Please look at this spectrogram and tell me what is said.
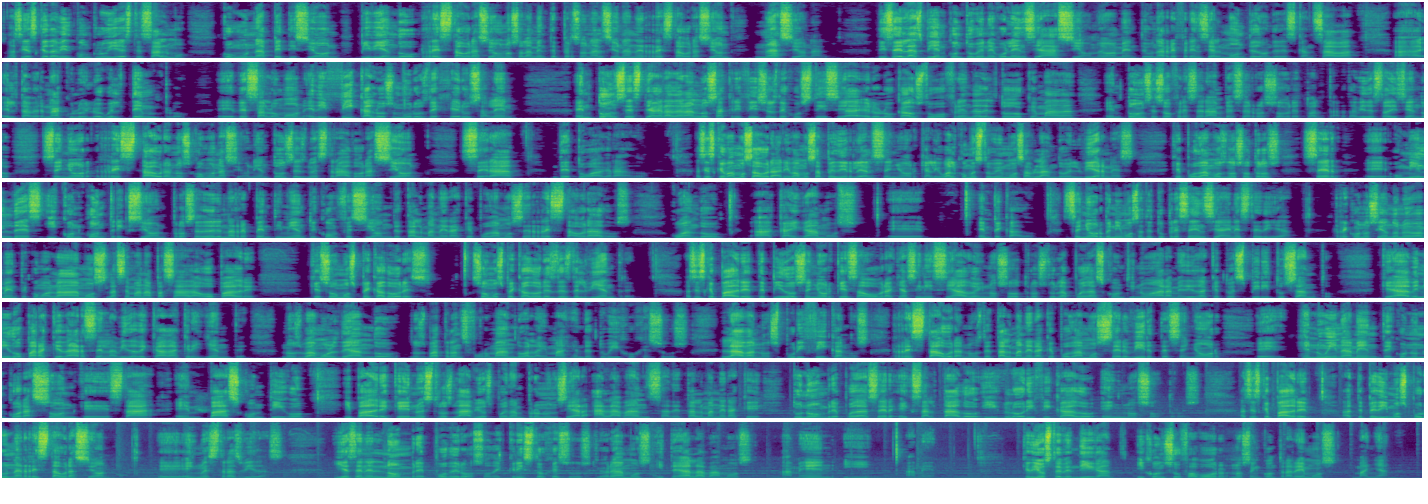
Así es que David concluye este salmo con una petición pidiendo restauración, no solamente personal, sino una restauración nacional. Dice, haz bien con tu benevolencia a Sion, nuevamente, una referencia al monte donde descansaba ah, el tabernáculo y luego el templo eh, de Salomón. Edifica los muros de Jerusalén. Entonces te agradarán los sacrificios de justicia, el holocausto u ofrenda del todo quemada, entonces ofrecerán becerros sobre tu altar. David está diciendo, Señor, restauranos como nación, y entonces nuestra adoración será de tu agrado. Así es que vamos a orar y vamos a pedirle al Señor que al igual como estuvimos hablando el viernes, que podamos nosotros ser eh, humildes y con contrición proceder en arrepentimiento y confesión de tal manera que podamos ser restaurados cuando ah, caigamos eh, en pecado. Señor, venimos ante tu presencia en este día, reconociendo nuevamente, como hablábamos la semana pasada, oh Padre, que somos pecadores, somos pecadores desde el vientre. Así es que Padre, te pido Señor que esa obra que has iniciado en nosotros tú la puedas continuar a medida que tu Espíritu Santo, que ha venido para quedarse en la vida de cada creyente, nos va moldeando, nos va transformando a la imagen de tu Hijo Jesús. Lávanos, purifícanos, restauranos de tal manera que podamos servirte Señor eh, genuinamente con un corazón que está en paz contigo y Padre que nuestros labios puedan pronunciar alabanza de tal manera que tu nombre pueda ser exaltado y glorificado en nosotros. Así es que Padre, ah, te pedimos por una restauración eh, en nuestras vidas. Y es en el nombre poderoso de Cristo Jesús que oramos y te alabamos. Amén y amén. Que Dios te bendiga y con su favor nos encontraremos mañana.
